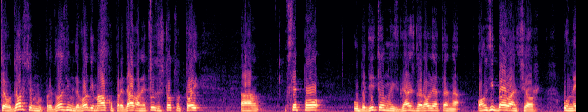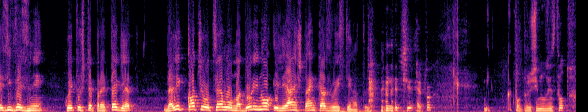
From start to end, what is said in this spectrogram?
Теодор ще му предложим да води малко предаването, защото той а, все по-убедително изгражда ролята на онзи балансьор, онези везни, които ще претеглят дали Коче от село Мадурино или Айнштайн казва истината. Значи, ето, Ми, каквото реши мнозинството.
